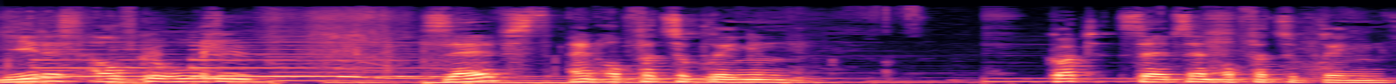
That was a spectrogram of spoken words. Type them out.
Jedes aufgerufen, selbst ein Opfer zu bringen. Gott selbst ein Opfer zu bringen.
